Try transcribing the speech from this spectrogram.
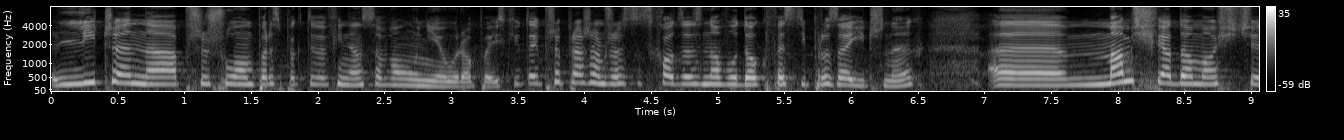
liczę na przyszłą perspektywę finansową Unii Europejskiej. Tutaj przepraszam, że schodzę znowu do kwestii prozaicznych. Mam świadomość e,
